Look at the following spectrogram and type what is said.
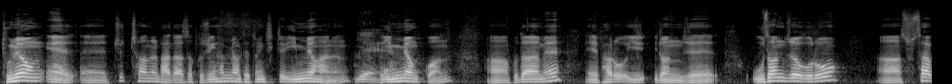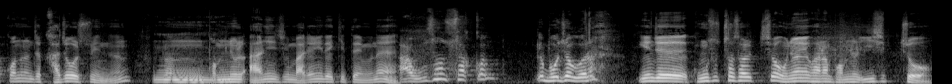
두 명의 에, 추천을 받아서 그 중에 한 명 대통령이 직접 임명하는 예. 그 임명권, 어, 그 다음에 예, 바로 이, 런 이제 우선적으로 어, 수사권을 이제 가져올 수 있는 그런 음. 법률안이 지금 마련이 됐기 때문에 아 우선 수사권? 이게 뭐죠 그거는? 이게 이제 공수처 설치와 운영에 관한 법률 20조.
